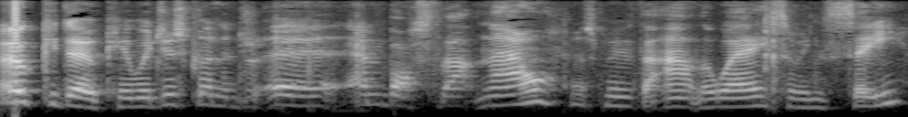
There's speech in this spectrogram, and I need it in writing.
Okie dokie, we're just going to uh, emboss that now. Let's move that out of the way so we can see.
